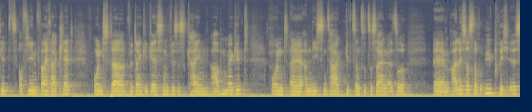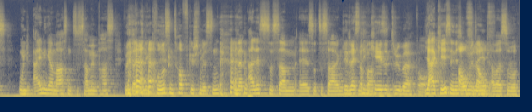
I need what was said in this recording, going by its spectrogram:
gibt es auf jeden Fall Raclette und da wird dann gegessen, bis es keinen Abend mehr gibt. Und äh, am nächsten Tag gibt es dann sozusagen, also ähm, alles, was noch übrig ist und einigermaßen zusammenpasst, wird dann in den großen Topf geschmissen und dann alles zusammen äh, sozusagen. Den restlichen nochmal- Käse drüber. Boah. ja, Käse nicht Auflauf. unbedingt, aber so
